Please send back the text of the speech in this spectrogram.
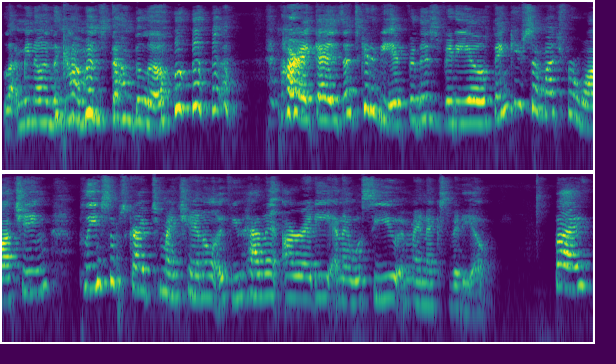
let me know in the comments down below. Alright guys, that's going to be it for this video. Thank you so much for watching. Please subscribe to my channel if you haven't already, and I will see you in my next video. Bye!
